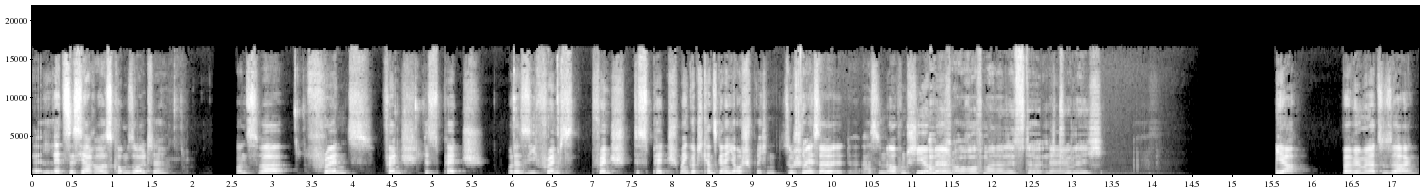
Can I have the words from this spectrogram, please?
äh, letztes Jahr rauskommen sollte. Und zwar French, French Dispatch. Oder Sie French, French Dispatch. Mein Gott, ich kann es gar nicht aussprechen. So schwer ist er. Hast du ihn auf dem Schirm, ne? Hab ich auch auf meiner Liste, ähm, natürlich. Ähm, ja, was will man dazu sagen?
